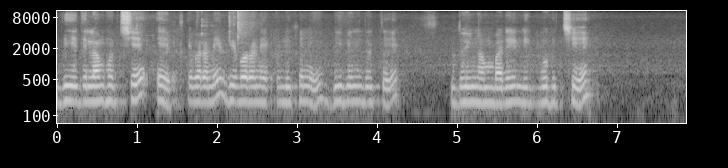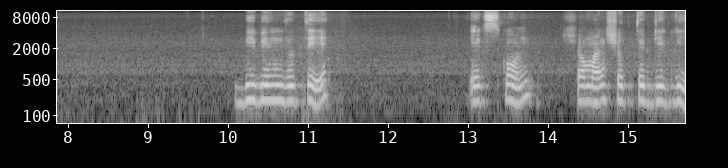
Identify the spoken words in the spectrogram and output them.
দিয়ে দিলাম হচ্ছে এফ এবার আমি বিবরণে একটু লিখে নিই। বি বিন্দুতে দুই নম্বরে লিখব হচ্ছে বি বিন্দুতে এক্স কোণ সমান সত্তর ডিগ্রি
